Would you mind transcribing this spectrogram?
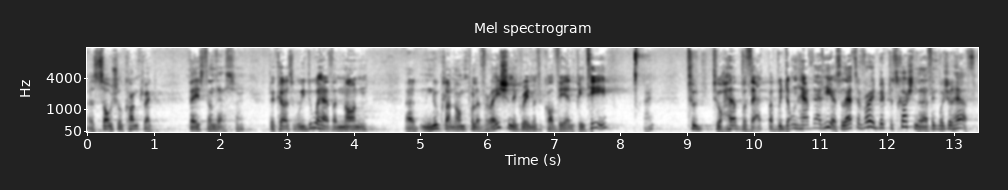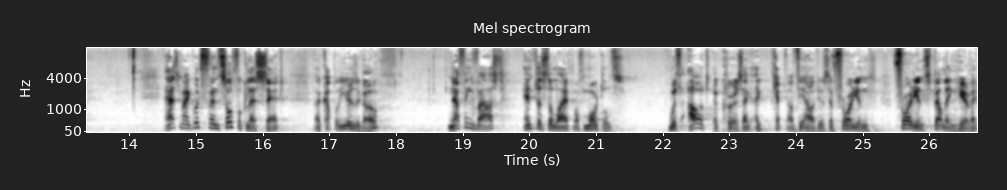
a social contract based on this, because we do have a non nuclear non-proliferation agreement called the NPT, right? To, to help with that, but we don't have that here. So that's a very big discussion that I think we should have. As my good friend Sophocles said a couple of years ago, nothing vast enters the life of mortals without a curse. I, I kept out the out. It's a Freudian, Freudian spelling here, right?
